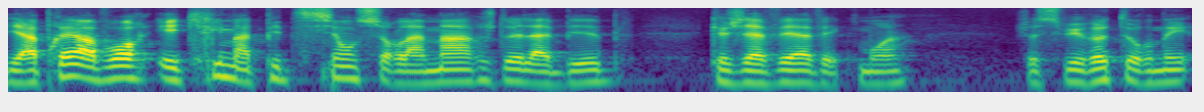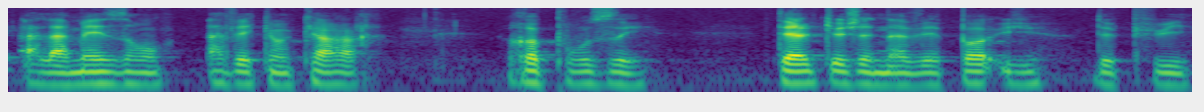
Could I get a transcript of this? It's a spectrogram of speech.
Et après avoir écrit ma pétition sur la marge de la Bible que j'avais avec moi, je suis retourné à la maison avec un cœur reposé, tel que je n'avais pas eu depuis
